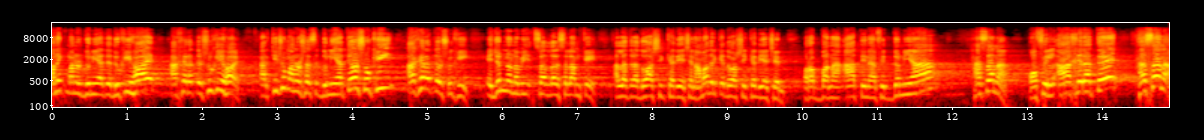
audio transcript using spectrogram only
অনেক মানুষ দুনিয়াতে দুঃখী হয়, আখেরাতে সুখী হয়। আর কিছু মানুষ আছে দুনিয়াতেও সুখী, আখেরাতেও সুখী। এই জন্য নবী সাল্লাহ সাল্লামকে আল্লাহ তালা দোয়া শিক্ষা দিয়েছেন, আমাদেরকে দোয়া শিক্ষা দিয়েছেন, রব্বানা আতিনা ফিদ দুনিয়া হাসানা অফিল আখেরাতে হাসানা।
